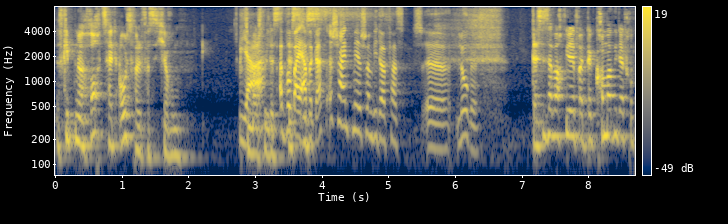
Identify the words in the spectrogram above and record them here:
es gibt eine Hochzeitausfallversicherung. Ja, Beispiel, das, wobei, das aber das erscheint mir schon wieder fast äh, logisch. Das ist aber auch wieder, da kommen wir wieder drauf,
